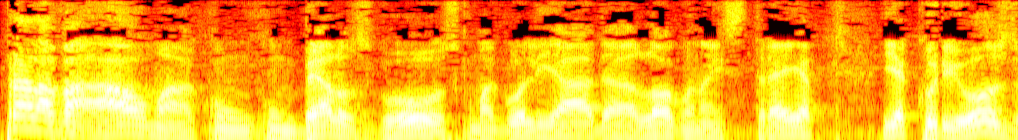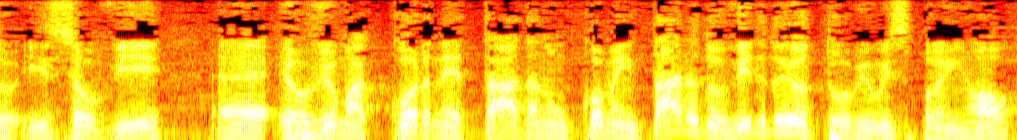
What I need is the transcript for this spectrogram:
para lavar a alma com, com belos gols, com uma goleada logo na estreia. E é curioso, isso eu vi, é, eu vi uma cornetada num comentário do vídeo do YouTube, um espanhol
